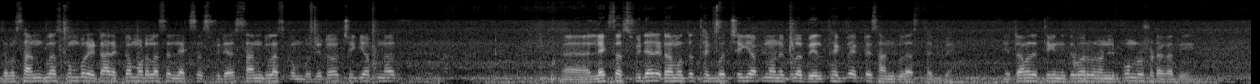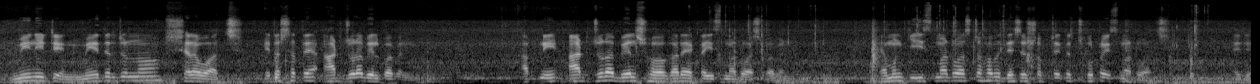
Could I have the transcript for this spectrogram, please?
তারপর সানগ্লাস কম্বোর এটা আরেকটা মডেল আছে লেক্সাস ফিডার সানগ্লাস কম্বো। যেটা হচ্ছে কি আপনার লেক্সাস ফিডার এটার মধ্যে থাকবে হচ্ছে কি আপনার অনেকগুলো বেল থাকবে একটা সানগ্লাস থাকবে। এটা আমাদের থেকে নিতে পারবেন অনলি পনেরোশো টাকা দিয়ে। মিনি টেন মেয়েদের জন্য সেরা ওয়াচ এটার সাথে আট জোড়া বেল পাবেন। আপনি আট জোড়া বেল সহকারে একটা স্মার্ট ওয়াচ পাবেন। এমনকি স্মার্ট ওয়াচটা হবে দেশের সবচাইতে ছোট স্মার্ট ওয়াচ এই যে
